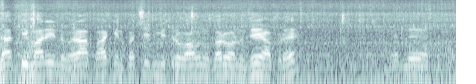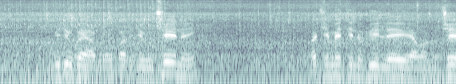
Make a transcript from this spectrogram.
દાંતી મારીને રાપ પાકીને પછી જ મિત્રો વાવણું કરવાનું છે આપણે. એટલે બીજું કંઈ આપણે ઉપાધિ જેવું છે નહીં. પછી મેથીનું બી લઈ આવવાનું છે.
